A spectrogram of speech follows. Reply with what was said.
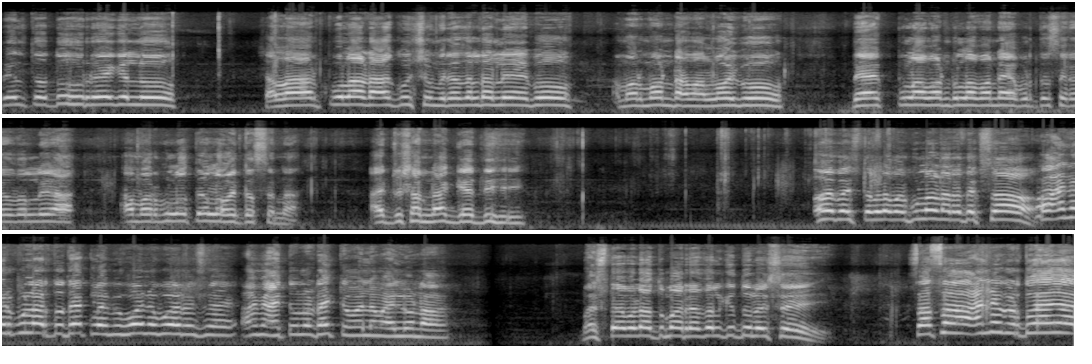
বেল তো দুহুর হয়ে গেল। শালার পোলাটা কুসুম রেজাল্টটা লই আইব, আমার মনটা আমার লইব। ব্যাগ পোলা বান বানাই পড়তেছে রেজাল্ট লইয়া আমার পোলা তো এলা হইতেছে না। আর একটু সামনে আগে দিহি। ওই ভাই তোমরা আমার পোলাটা দেখছ? আইনের বুলার তো দেখলাম আমি হয়ে বয়ে রয়েছে। আমি আইতে বলে ডাইতে পাইলাম আইলো না। ভাইস্তা বেটা তোমার রেজাল্ট কিন্তু লইছে। চাচা আইনে ঘর দয়া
